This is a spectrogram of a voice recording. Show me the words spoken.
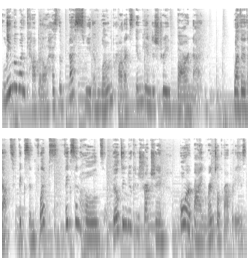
Lima One Capital has the best suite of loan products in the industry, bar none. Whether that's fix and flips, fix and holds, building new construction, or buying rental properties,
